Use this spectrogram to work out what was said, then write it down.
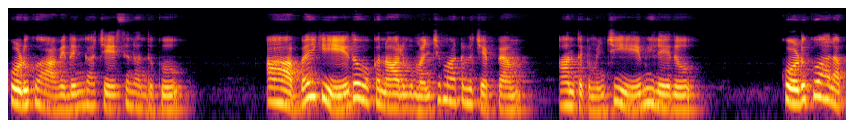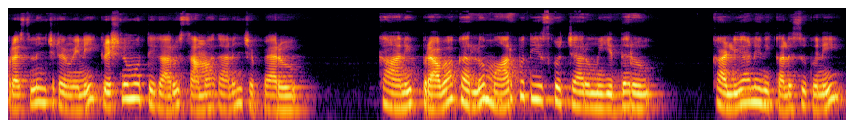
కొడుకు ఆ విధంగా చేసినందుకు. ఆ అబ్బాయికి ఏదో ఒక నాలుగు మంచి మాటలు చెప్పాం. అంతకు మించి ఏమీ లేదు. కొడుకు అలా ప్రశ్నించడం విని కృష్ణమూర్తి గారు సమాధానం చెప్పారు. కానీ ప్రభాకర్లో మార్పు తీసుకొచ్చారు మీ ఇద్దరు. కళ్యాణిని కలుసుకుని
